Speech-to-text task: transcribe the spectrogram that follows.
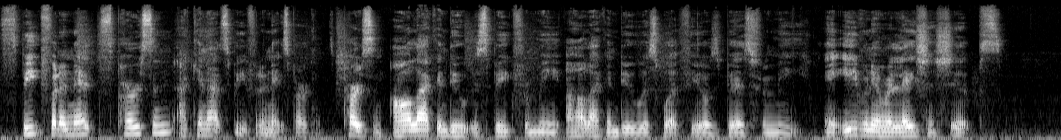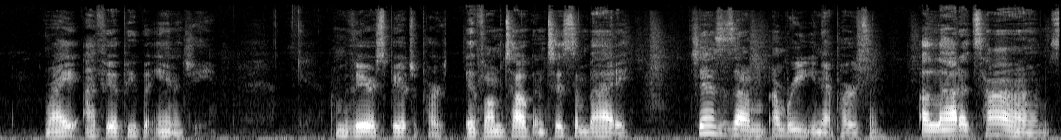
speak for the next person. I cannot speak for the next person. Person. All I can do is speak for me. All I can do is what feels best for me. And even in relationships, right? I feel people energy. I'm a very spiritual person. If I'm talking to somebody, chances I'm I'm reading that person. A lot of times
